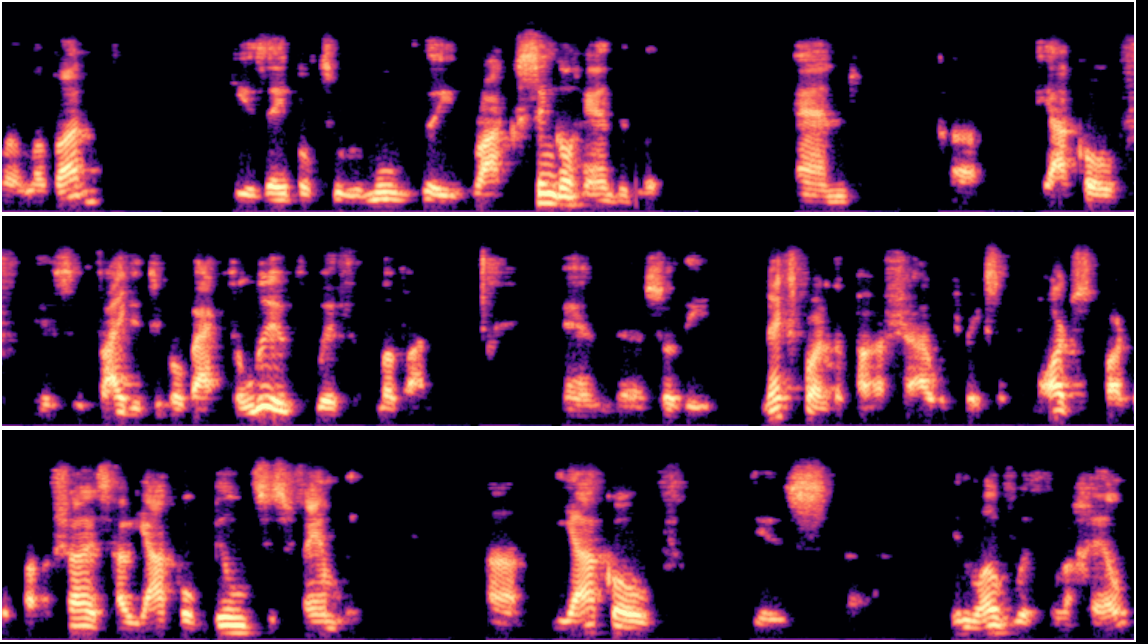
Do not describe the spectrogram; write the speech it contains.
uh, Lavan, he is able to remove the rock single-handedly and Yaakov is invited to go back to live with Lavan. And uh, so the next part of the parasha, which makes up the largest part of the parasha, is how Yaakov builds his family. Uh, Yaakov is uh, in love with Rachel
